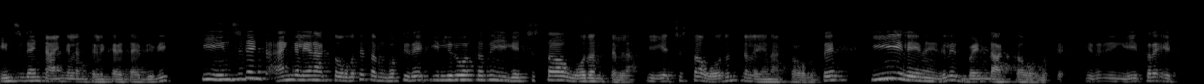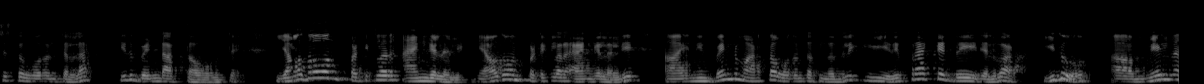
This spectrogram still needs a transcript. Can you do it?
ಇನ್ಸಿಡೆಂಟ್ ಆಂಗಲ್ ಅಂತೇಳಿ ಕರಿತಾ ಇದ್ದೀವಿ. ಈ ಇನ್ಸಿಡೆಂಟ್ ಆಂಗಲ್ ಏನಾಗ್ತಾ ಹೋಗುತ್ತೆ? ತಮ್ಗೆ ಗೊತ್ತಿದೆ. ಇಲ್ಲಿರುವಂತದ್ದು ಈಗ ಹೆಚ್ಚಿಸ್ತಾ ಹೋದಂತೆಲ್ಲ ಈಗ ಹೆಚ್ಚಿಸ್ತಾ ಹೋದಂತೆಲ್ಲ ಏನಾಗ್ತಾ ಹೋಗುತ್ತೆ? ಈ ಏನಿದೆ ಬೆಂಡ್ ಆಗ್ತಾ ಹೋಗುತ್ತೆ. ಈ ತರ ಹೆಚ್ಚಿಸ್ತಾ ಹೋದಂತೆಲ್ಲ ಇದು ಬೆಂಡ್ ಆಗ್ತಾ ಹೋಗುತ್ತೆ. ಯಾವುದೋ ಒಂದು ಪರ್ಟಿಕ್ಯುಲರ್ ಆಂಗಲ್ ಅಲ್ಲಿ, ಯಾವುದೋ ಒಂದು ಪರ್ಟಿಕ್ಯುಲರ್ ಆಂಗಲ್ ಅಲ್ಲಿ ನೀನ್ ಬೆಂಡ್ ಮಾಡ್ತಾ ಹೋದಂತ ಸಂದರ್ಭದಲ್ಲಿ ಈ ರಿಫ್ರಾಕ್ಟೆಡ್ ರೇ ಇದು ಆ, ಮೇಲಿನ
